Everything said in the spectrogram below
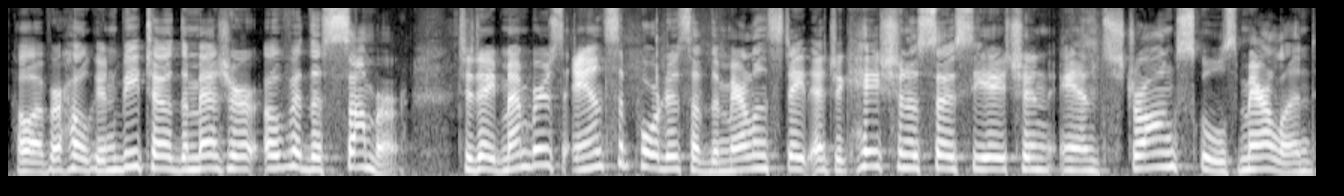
However, Hogan vetoed the measure over the summer. Today, members and supporters of the Maryland State Education Association and Strong Schools Maryland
